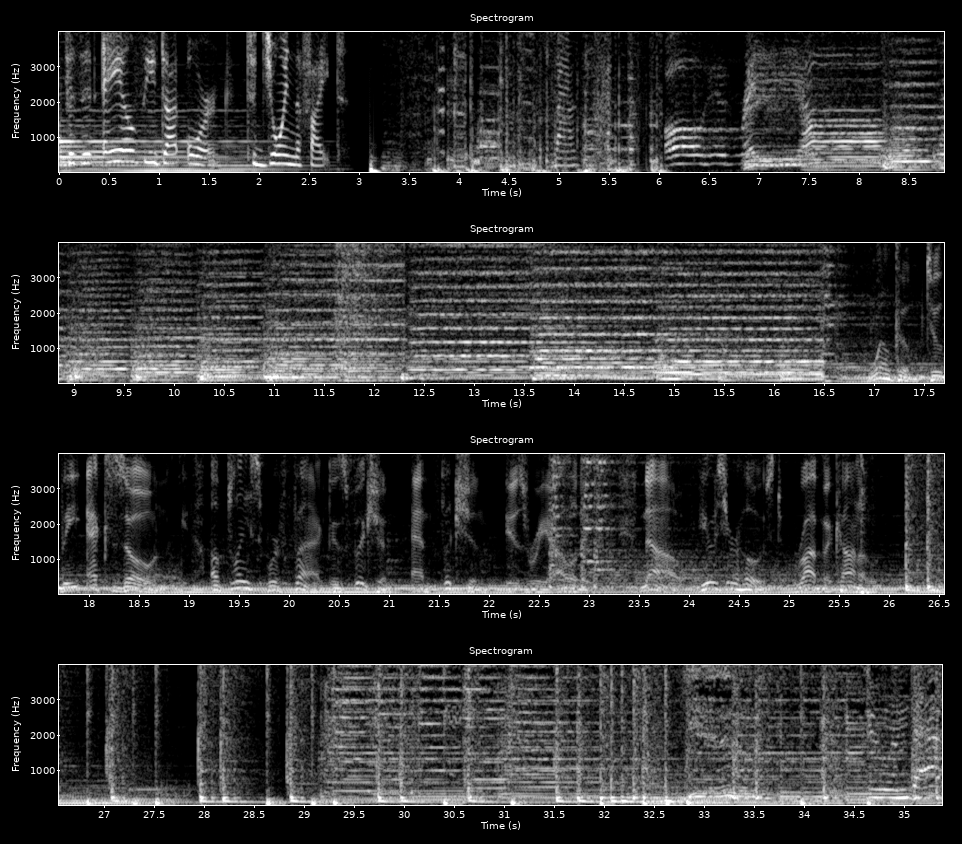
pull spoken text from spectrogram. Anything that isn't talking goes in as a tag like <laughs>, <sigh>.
Visit alz.org to join the fight. All Hit Radio. Zone, a place where fact is fiction and fiction is reality. Now, here's your host, Rob McConnell. doing that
